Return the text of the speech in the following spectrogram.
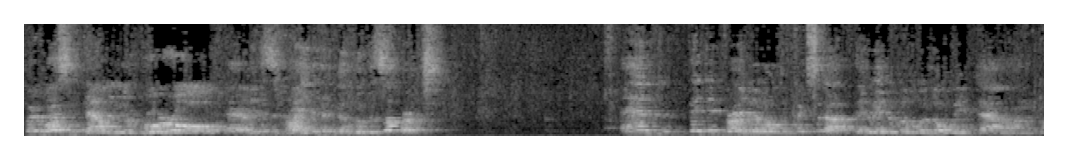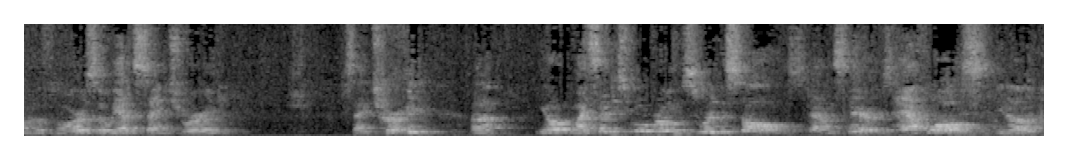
But it wasn't down in the rural. I mean, this is right in the middle of the suburbs. And they did very little to fix it up. They laid a little linoleum down on, on the floor, so we had a sanctuary. Sanctuary. Uh, you know, my Sunday school rooms were the stalls downstairs, half walls, you know,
